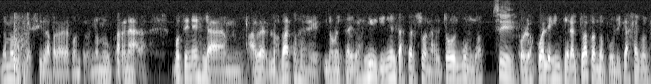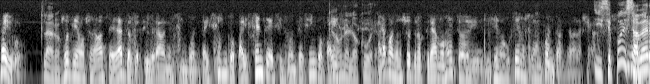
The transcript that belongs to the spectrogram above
no me gusta decir la palabra control, no me gusta para nada. Vos tenés la, a ver, los datos de 92.500 personas de todo el mundo con los cuales interactuás cuando publicás algo en Facebook. Claro. Nosotros teníamos una base de datos que figuraban en 55 países, gente de 55 países. una locura. Ahora cuando nosotros creamos esto, dijeron, ustedes no se dan cuenta dónde van a llegar. Y se puede saber...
